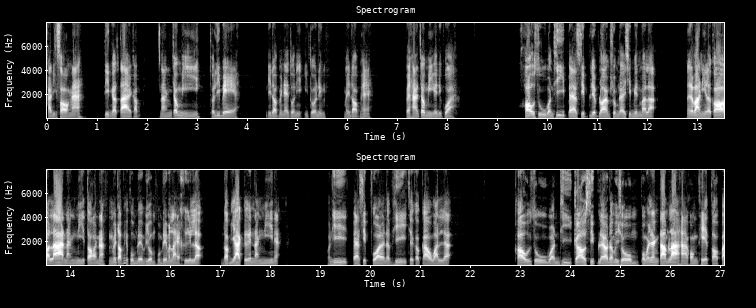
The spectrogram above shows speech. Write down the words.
ขาดอีกสองนะ ตีนกระต่ายกับหนังเจ้าหมีจอลลี่แบร์นี่ดรอปไม่แน่ตัวนี้อีกตัวหนึ่งไม่ดรอปแฮะไปหาเจ้าหมีกันดีกว่า เข้าสู่วันที่ 80 เรียบร้อยผู้ชมได้ชิมเมนมาละในระหว่างนี้แล้วก็ล่าหนังหมีต่อนะมันไม่ดรอปให้ผมเลยผู้ชมผมเล่นมาหลายคืนแล้ว ดรอปยากเกินหนังหมีเนี่ย วันที่80กว่าแล้วนะพี่เจอเก็9วันแล้ว เข้าสู่วันที่90แล้วท่านผู้ชม ผมก็ยังตามล่าหาของเทรดต่อไป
